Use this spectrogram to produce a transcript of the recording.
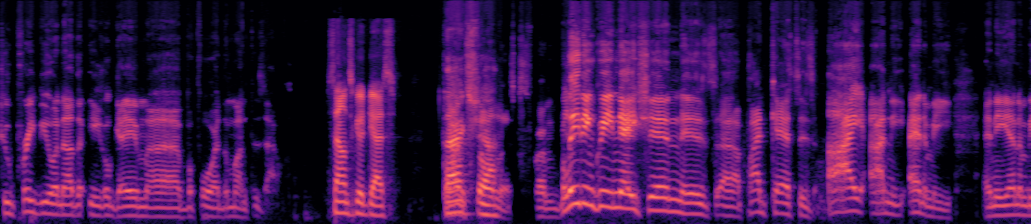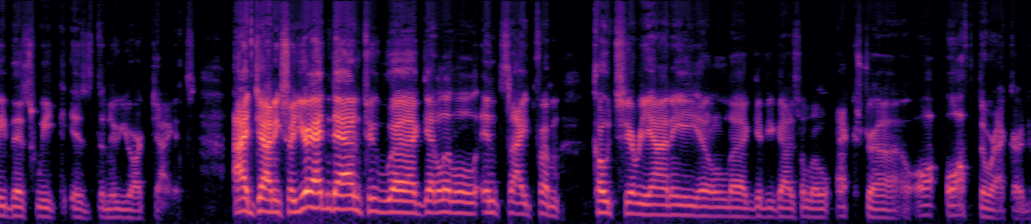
to preview another Eagle game uh, before the month is out. Sounds good, guys. Thanks, John. From Bleeding Green Nation. His uh, podcast is Eye on the Enemy, and the enemy this week is the New York Giants. All right, Johnny. So you're heading down to uh, get a little insight from Coach Sirianni. He'll uh, give you guys a little extra off the record.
